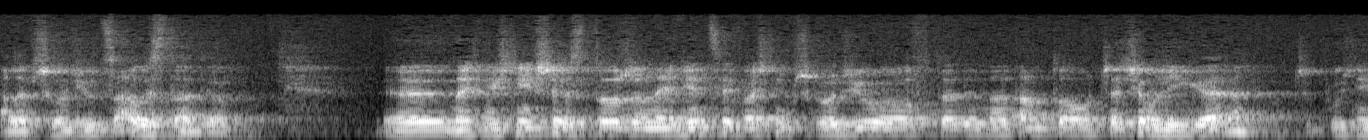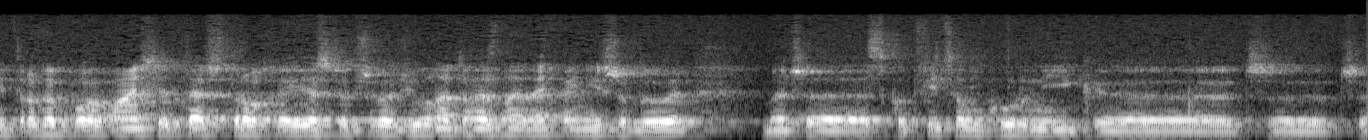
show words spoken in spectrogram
ale przychodził cały stadion. E, Najśmieszniejsze jest to, że najwięcej właśnie przychodziło wtedy na tamtą trzecią ligę, czy później trochę po awansie też trochę jeszcze przychodziło, natomiast naj- najfajniejsze były mecze z Kotwicą Kurnik, e, czy, czy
